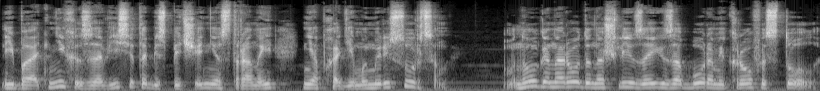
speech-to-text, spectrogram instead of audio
ибо от них зависит обеспечение страны необходимым ресурсом – много народа нашли за их заборами кров и стол.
